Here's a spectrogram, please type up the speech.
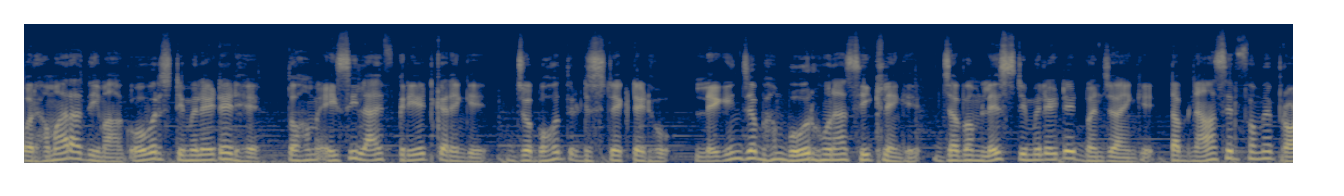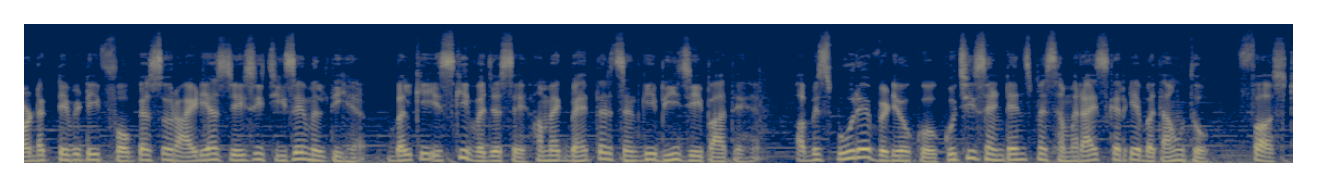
और हमारा दिमाग ओवर स्टिमुलेटेड है तो हम ऐसी लाइफ क्रिएट करेंगे जो बहुत डिस्ट्रैक्टेड हो। लेकिन जब हम बोर होना सीख लेंगे, जब हम लेस स्टिमुलेटेड बन जाएँगे, तब ना सिर्फ़ हमें प्रोडक्टिविटी फोकस और आइडियाज़ जैसी चीज़ें मिलती है, बल्कि इसकी वजह से हम एक बेहतर ज़िंदगी भी जी पाते हैं। अब इस पूरे वीडियो को कुछ ही सेंटेंस में समराइज करके बताऊँ तो first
